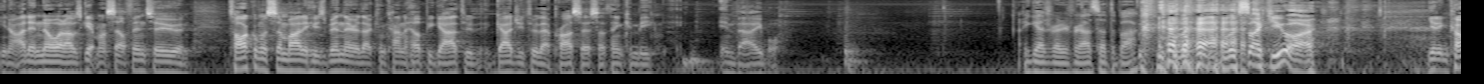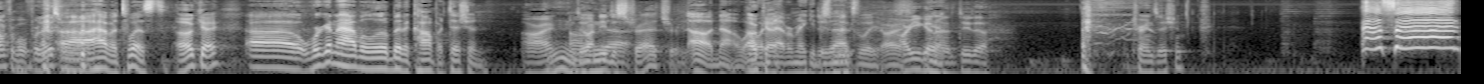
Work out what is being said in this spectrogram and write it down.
you know, I didn't know what I was getting myself into. And talking with somebody who's been there that can kind of help you guide through guide you through that process, I think, can be invaluable. Are you guys ready for outside the box? Looks like you are. Getting comfortable for this one. Uh, I have a twist. Okay. Uh, we're gonna have a little bit of competition. All right. Mm, do I need to stretch? Or? Oh no, I would never make you do Just that. mentally. All right. Are you going to Yeah. do the transition? outside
